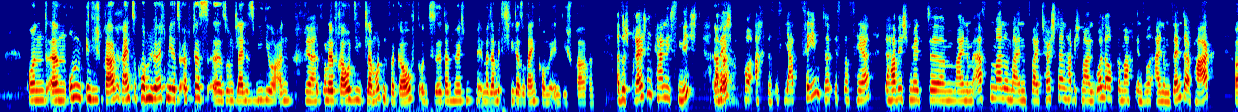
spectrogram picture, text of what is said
Und ähm, um in die Sprache reinzukommen, höre ich mir jetzt öfters äh, so ein kleines Video an ja. äh, von der Frau, die Klamotten verkauft. Und äh, dann höre ich mir immer, damit ich wieder so reinkomme in die Sprache. Also sprechen kann ich es nicht, Aha. aber ich vor, ach, das ist Jahrzehnte ist das her. Da habe ich mit äh, meinem ersten Mann und meinen zwei Töchtern habe ich mal einen Urlaub gemacht in so einem Centerpark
